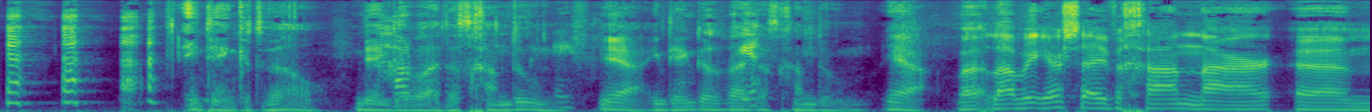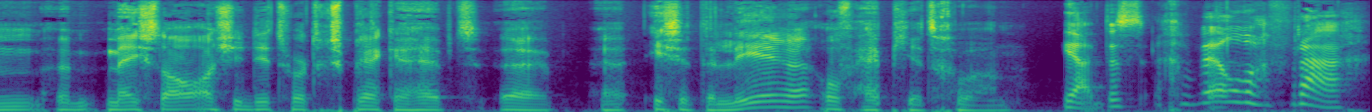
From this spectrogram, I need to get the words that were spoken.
Ik denk het wel. Ik denk dat wij dat gaan doen. even. Ja, ik denk dat wij Ja. dat gaan doen. Ja. Maar laten we eerst even gaan naar. ehm, eh, meestal als je dit soort gesprekken hebt, eh, eh, is het te leren of heb je het gewoon? Ja, dat is een geweldige vraag.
